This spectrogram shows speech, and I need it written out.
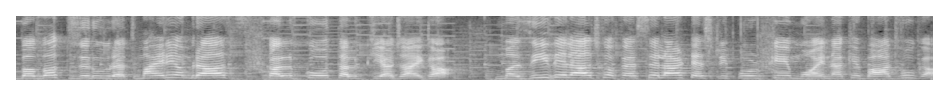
बवक्त ज़रूरत। माहिर अमराज कल्ब को तलब किया जाएगा। मजीद इलाज का फैसला टेस्ट रिपोर्ट के मुआयना के बाद होगा।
